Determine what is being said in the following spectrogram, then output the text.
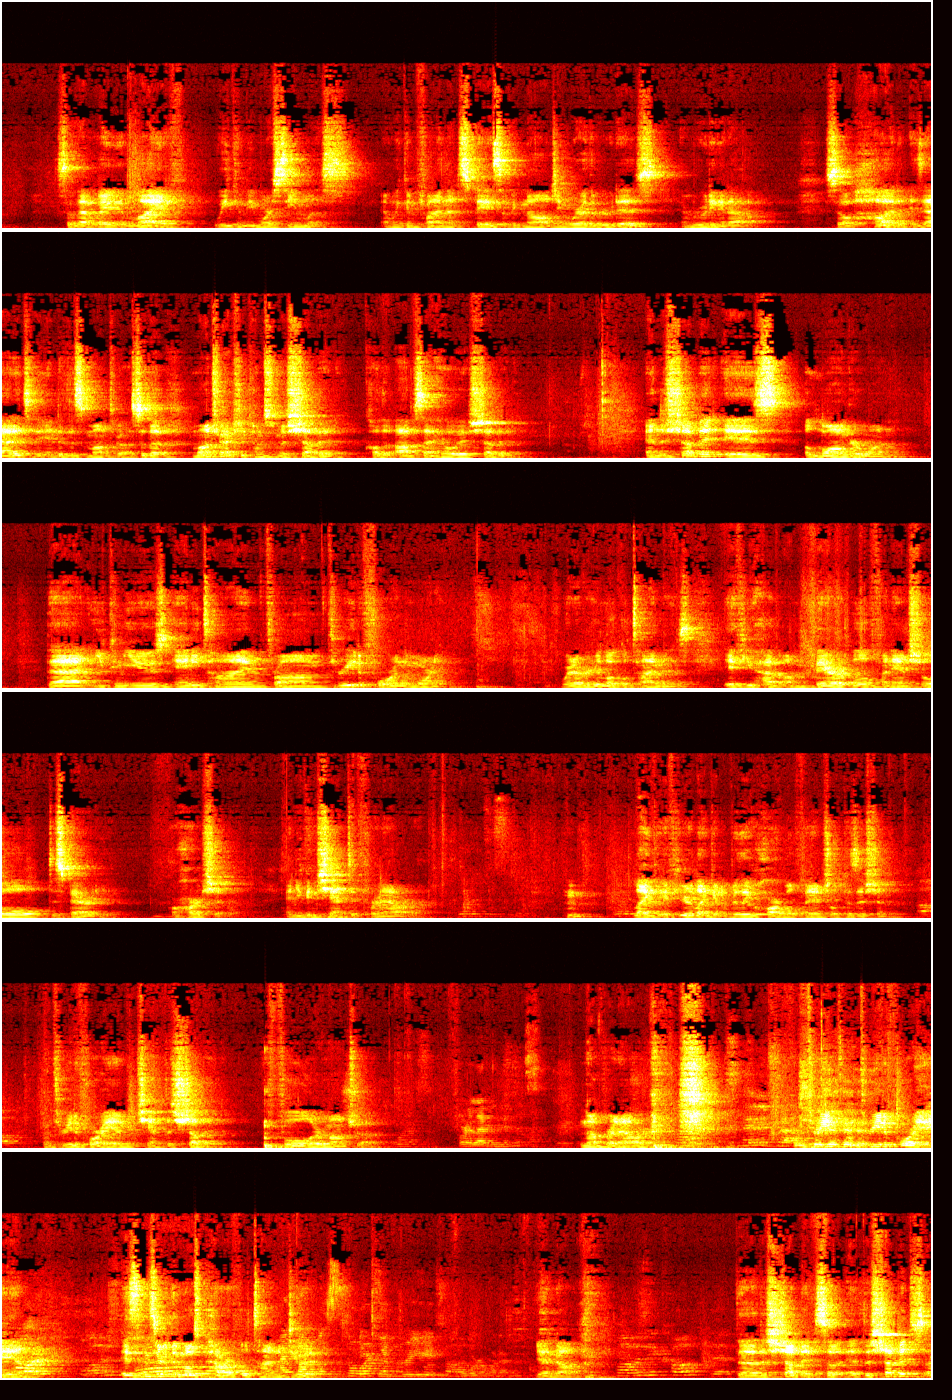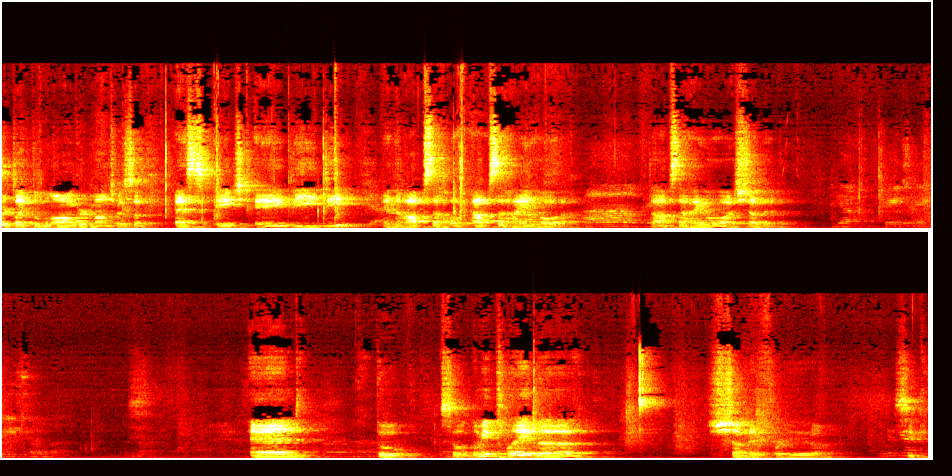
So that way in life, we can be more seamless and we can find that space of acknowledging where the root is and rooting it out. So Hud is added to the end of this mantra. So the mantra actually comes from a shabad called the Apsahoya Shabad. And the shabad is a longer one that you can use anytime from 3 to 4 in the morning, whatever your local time is, if you have unbearable financial disparity or hardship. And you can chant it for an hour. Hmm? Like if you're like in a really horrible financial position, from 3 to 4 a.m., chant the Shabad, full or mantra. For 11 minutes? No, for an hour. from, 3, from 3 to 4 a.m. It's considered the most powerful time to do it. Between three and four, or whatever. Yeah, no. What was it called? The, the Shabad. So uh, the Shabads are like the longer mantras. So S H A B D and the Apsaho, Apsahayihoa. Ah, The Apsahayihoa Shabad. And the so let me play the Shabad for you. So you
